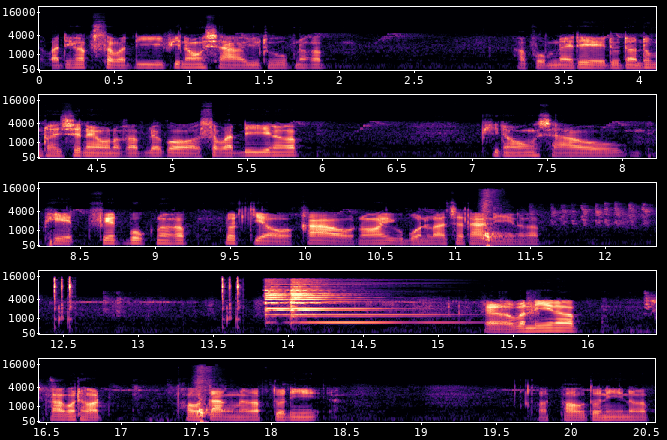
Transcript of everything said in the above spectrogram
สวัสดีครับ สวัสดีพี่น้องชาว YouTube นะครับครับผมนายเดดูดันทุ่มไทยชาแนลนะครับ แล้วก็สวัสดีนะครับ พี่น้องชาวเพจ Facebook นะครับรถเกี่ยวข้าวน้อยอุบลราชธานีนะครับเออวันนี้นะครับพามาถอดเผาตั้งนะครับ ตัวนี้ ถอดเผาตัวนี้นะครับ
